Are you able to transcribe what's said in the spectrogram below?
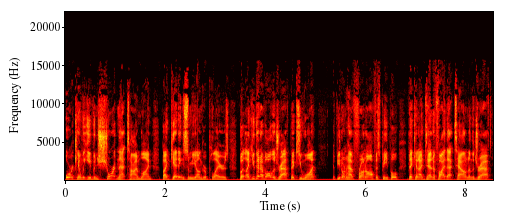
or can we even shorten that timeline by getting some younger players? But like you can have all the draft picks you want. If you don't have front office people that can identify that talent in the draft,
